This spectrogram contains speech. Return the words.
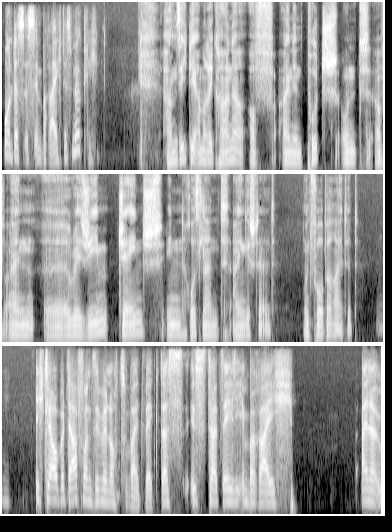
Und das ist im Bereich des Möglichen. Haben sich die Amerikaner auf einen Putsch und auf ein äh, Regime-Change in Russland eingestellt und vorbereitet? Ich glaube, davon sind wir noch zu weit weg. Das ist tatsächlich im Bereich einer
